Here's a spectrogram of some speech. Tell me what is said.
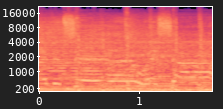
by the two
